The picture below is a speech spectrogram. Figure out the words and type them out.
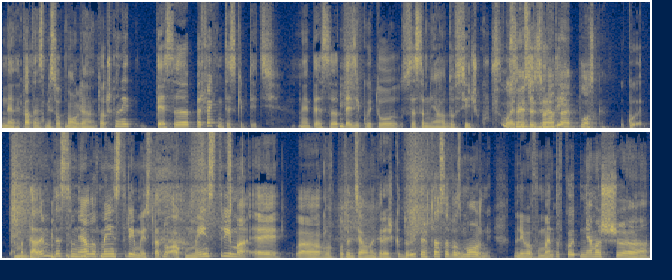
неадекватен смисъл от моя гледна точка, нали, те са перфектните скептици. Не, те са тези, които се съмняват във всичко. Освен, че се Земята е плоска. Ко... Ама да, да, те се съмняват в мейнстрима. И съответно, ако мейнстрима е а, в потенциална грешка, другите неща са възможни. Нали, в момента, в който нямаш а,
